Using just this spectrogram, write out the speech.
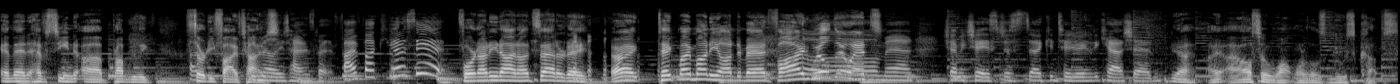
and then have seen uh, probably 35 A times. million times, but five bucks, you gotta see it. Four ninety nine on Saturday. All right, take my money on demand. Fine, we'll do it. Oh man, Chevy Chase just uh, continuing to cash in. Yeah, I, I also want one of those moose cups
